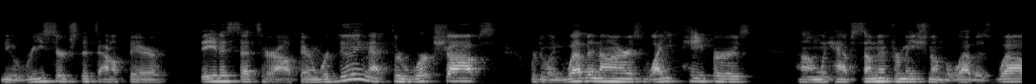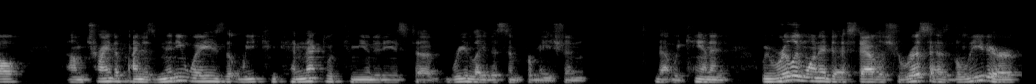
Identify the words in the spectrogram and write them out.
new research that's out there, data sets are out there. And we're doing that through workshops, we're doing webinars, white papers. Um, we have some information on the web as well. I'm trying to find as many ways that we can connect with communities to relay this information that we can. And we really wanted to establish URISA as the leader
